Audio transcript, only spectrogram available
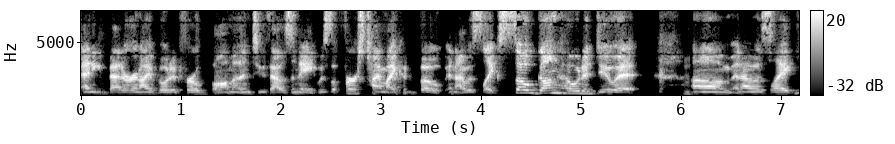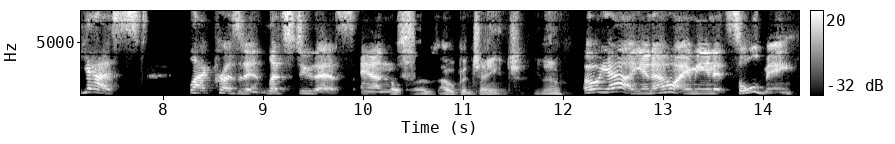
any better and i voted for obama in 2008 it was the first time i could vote and i was like so gung-ho to do it. Um and i was like yes black president let's do this. And I was hoping change. You know, oh yeah you know i mean it sold me.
